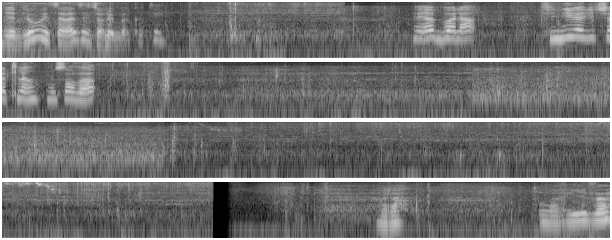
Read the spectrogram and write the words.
Il y a de l'eau mais ça va, c'est sur le bas côté. Et hop voilà, fini la vie de Châtelain, on s'en va. Voilà, on arrive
